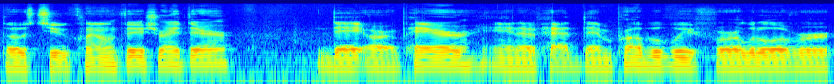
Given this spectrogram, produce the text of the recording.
Those two clownfish right there they are a pair, and I've had them probably for a little over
